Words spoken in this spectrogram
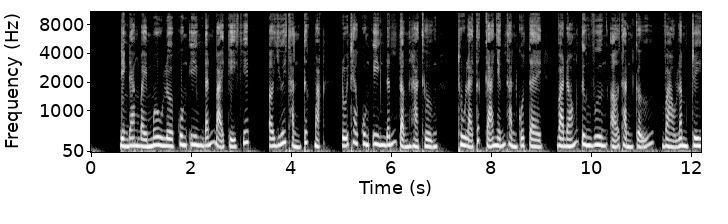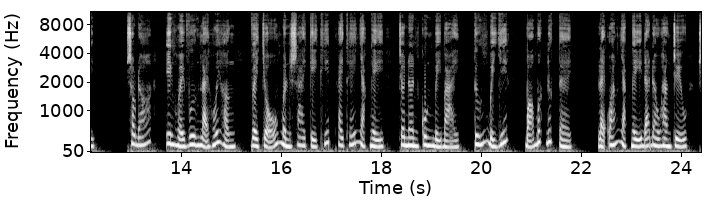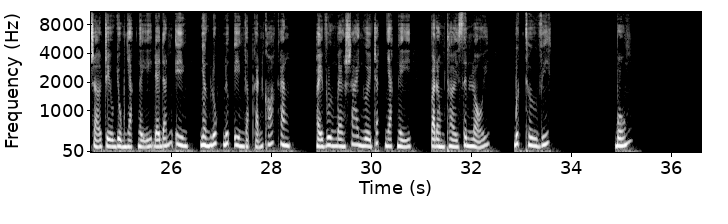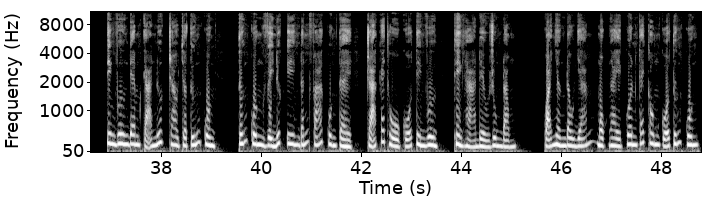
Điền Đan bày mưu lừa quân yên đánh bại kỵ khiếp ở dưới thành tức mặt, đuổi theo quân yên đến tận Hà Thượng, thu lại tất cả những thành của tề và đón tương vương ở thành cử vào lâm tri. Sau đó, Yên Huệ Vương lại hối hận về chỗ mình sai kỳ khiếp thay thế nhạc nghị cho nên quân bị bại, tướng bị giết, bỏ mất nước tề. Lại oán nhạc nghị đã đầu hàng triệu, sợ triệu dùng nhạc nghị để đánh yên nhân lúc nước yên gặp cảnh khó khăn. Huệ Vương bèn sai người trách nhạc nghị và đồng thời xin lỗi. Bức thư viết 4. Tiên Vương đem cả nước trao cho tướng quân. Tướng quân vì nước yên đánh phá quân tề, trả cái thù của Tiên Vương, thiên hạ đều rung động. Quả nhân đâu dám một ngày quên cái công của tướng quân.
